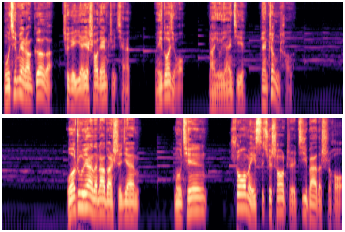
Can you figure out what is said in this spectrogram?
母亲便让哥哥去给爷爷烧点纸钱，没多久，那油烟机便正常了。我住院的那段时间，母亲说我每次去烧纸祭拜的时候，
